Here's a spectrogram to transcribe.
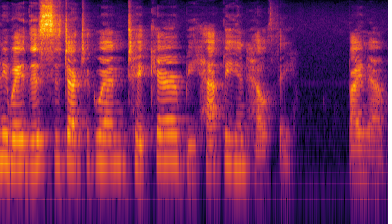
Anyway, this is Dr. Gwen. Take care, be happy and healthy. Bye now.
